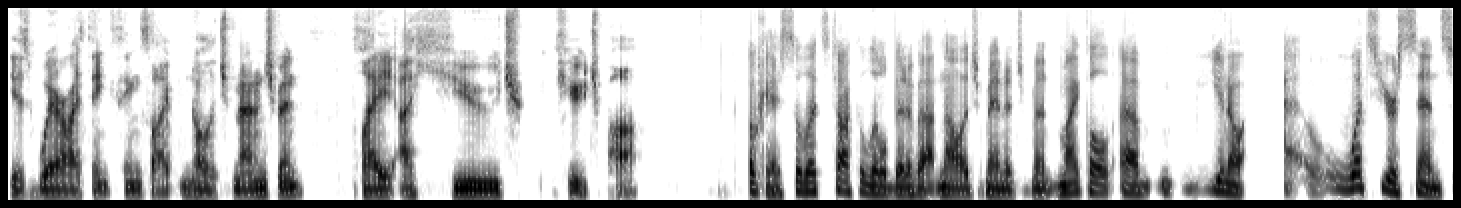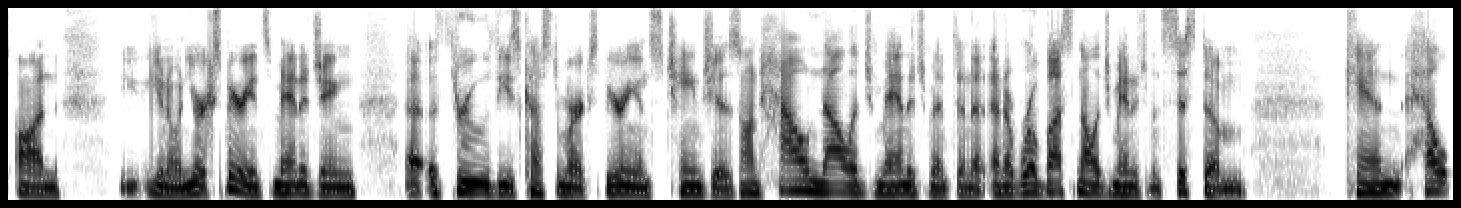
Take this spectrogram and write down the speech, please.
is where I think things like knowledge management play a huge, huge part. Okay, so let's talk a little bit about knowledge management, Michael. Um, you know, uh, what's your sense on you know in your experience managing uh, through these customer experience changes on how knowledge management and a, and a robust knowledge management system can help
